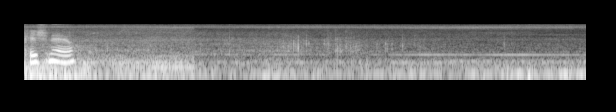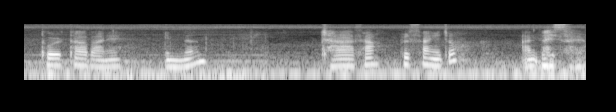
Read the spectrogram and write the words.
계시네요. 돌탑 안에 있는 자상 불상이죠? 앉아 있어요.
